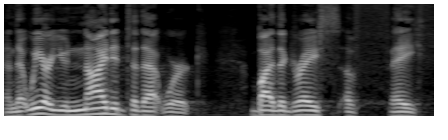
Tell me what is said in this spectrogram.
And that we are united to that work by the grace of faith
